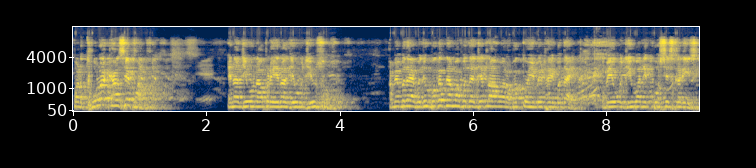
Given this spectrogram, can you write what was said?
પણ થોડાક અંશે પણ એના જીવન આપણે એના જેવું જીવશું. અમે બધા બધું ભગતનામાં બધા જેટલા અમારા ભક્તો અહીં બેઠા એ બધાય અમે એવું જીવવાની કોશિશ કરી છે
